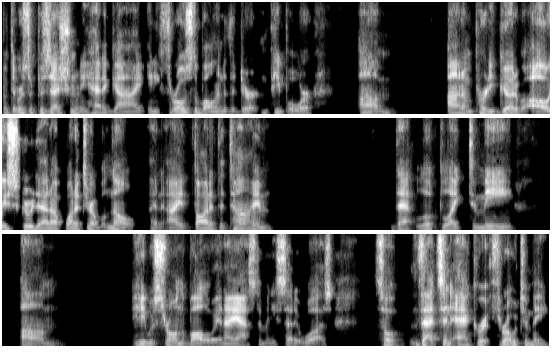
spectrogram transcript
But there was a possession when he had a guy and he throws the ball into the dirt, and people were um, on him pretty good about, oh, he screwed that up. What a terrible. No. And I thought at the time that looked like to me, um, he was throwing the ball away. And I asked him and he said it was. So that's an accurate throw to me.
